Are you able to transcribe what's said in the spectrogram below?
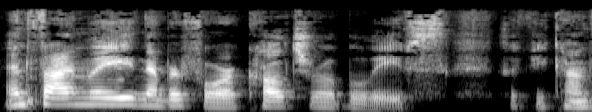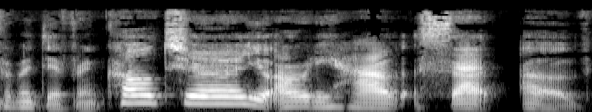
And finally, number four, cultural beliefs. So if you come from a different culture, you already have a set of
